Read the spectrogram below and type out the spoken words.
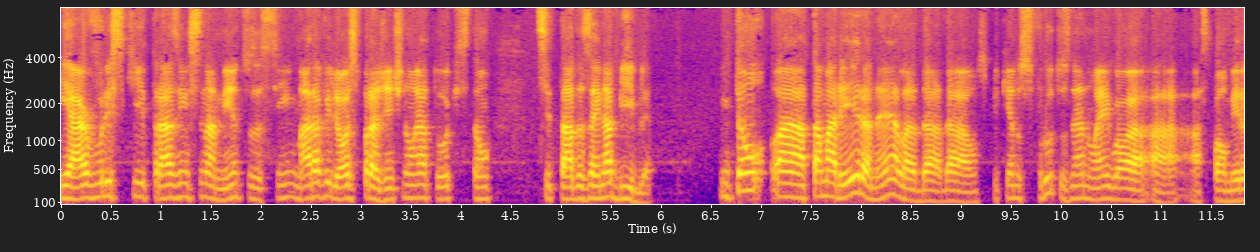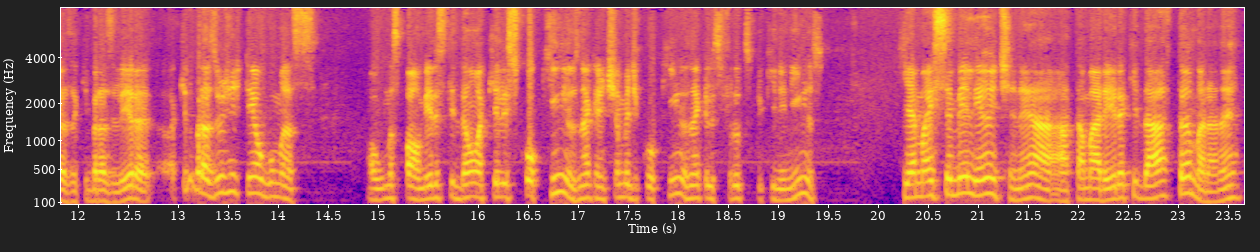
e árvores que trazem ensinamentos assim maravilhosos para a gente, não é à toa que estão citadas aí na Bíblia. Então, a tamareira, né, ela dá, dá uns pequenos frutos, né, não é igual às palmeiras aqui brasileiras. Aqui no Brasil a gente tem algumas, algumas palmeiras que dão aqueles coquinhos, né, que a gente chama de coquinhos, né, aqueles frutos pequenininhos, que é mais semelhante, né, à, à tamareira que dá a tâmara, né.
